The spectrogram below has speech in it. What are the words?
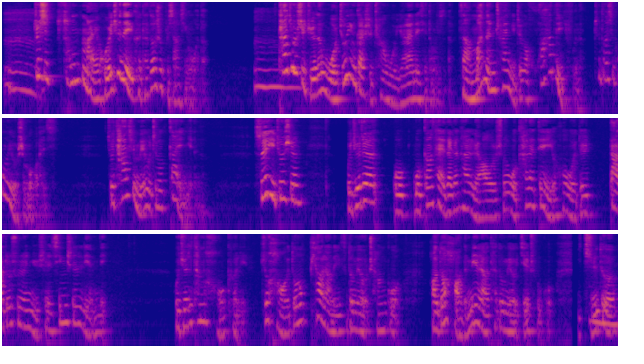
嗯就是从买回去那一刻，他都是不相信我的。嗯，他就是觉得我就应该是穿我原来那些东西的，怎么能穿你这个花的衣服呢？这东西跟我有什么关系？就他是没有这个概念的，所以就是我觉得我我刚才也在跟他聊，我说我开了店以后，我对大多数的女生心生怜悯，我觉得她们好可怜，就好多漂亮的衣服都没有穿过，好多好的面料他都没有接触过，你值得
